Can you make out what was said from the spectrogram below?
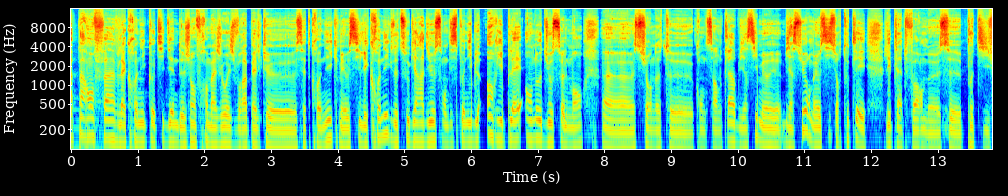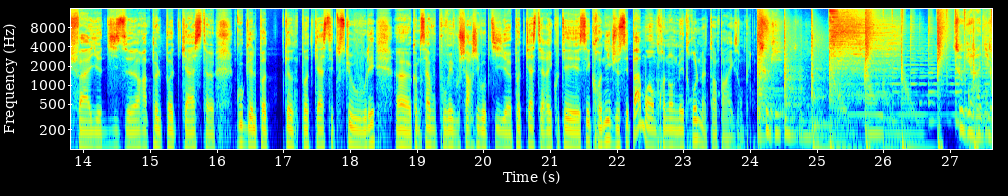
Ça part en fave, la chronique quotidienne de Jean Fromageau. Et je vous rappelle que cette chronique, mais aussi les chroniques de Tsugi Radio sont disponibles en replay, en audio seulement, euh, sur notre euh, compte SoundCloud, mais, bien sûr, mais aussi sur toutes les, plateformes, euh, Spotify, Deezer, Apple Podcast, euh, Google Podcast et tout ce que vous voulez Euh, comme ça vous pouvez vous charger vos petits euh, podcasts et réécouter ces chroniques je sais pas moi en prenant le métro le matin par exemple Tsugi. Tsugi Radio.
